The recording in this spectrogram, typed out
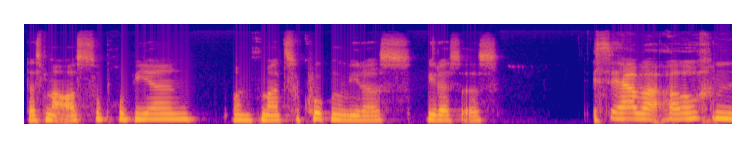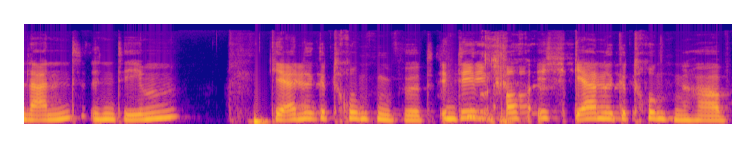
das mal auszuprobieren und mal zu gucken, wie das, wie das ist. Ist ja aber auch ein Land, in dem gerne getrunken wird, in dem auch ich gerne getrunken habe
